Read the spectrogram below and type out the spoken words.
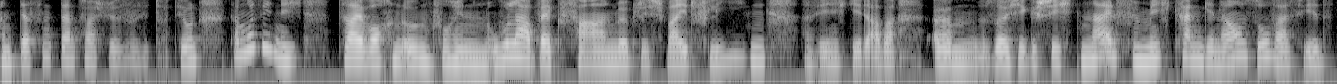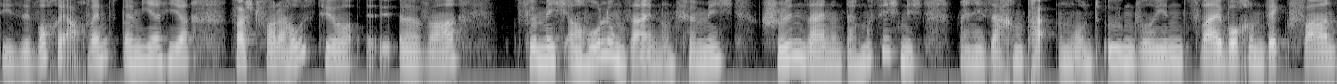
Und das sind dann zum Beispiel so Situationen, da muss ich nicht zwei Wochen irgendwo in Urlaub wegfahren, möglichst weit fliegen, was eh nicht geht, aber ähm, solche Geschichten. Nein, für mich kann genau sowas wie jetzt diese Woche, auch wenn es bei mir hier fast vor der Haustür äh, äh, war, für mich Erholung sein und für mich schön sein. Und da muss ich nicht meine Sachen packen und irgendwohin zwei Wochen wegfahren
